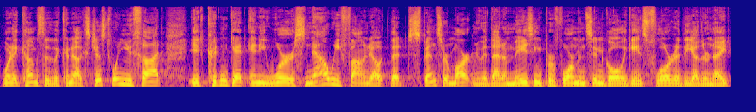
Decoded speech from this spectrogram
when it comes to the Canucks. Just when you thought it couldn't get any worse, now we found out that Spencer Martin, who had that amazing performance in goal against Florida the other other night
